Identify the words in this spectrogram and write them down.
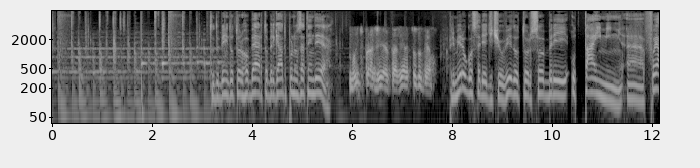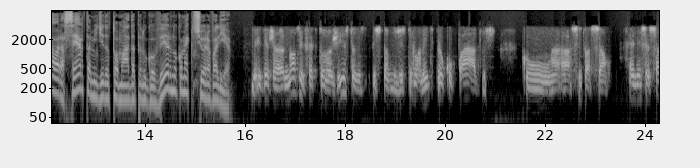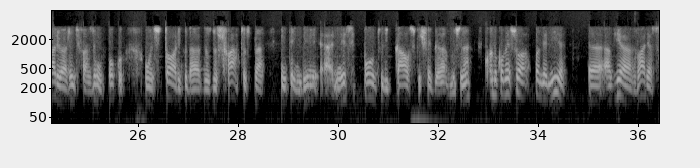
Tudo bem, doutor Roberto? Obrigado por nos atender. Muito prazer, prazer é tudo meu. Primeiro eu gostaria de te ouvir, doutor, sobre o timing. Uh, foi a hora certa a medida tomada pelo governo? Como é que o senhor avalia? Bem, veja, nós infectologistas estamos extremamente preocupados com a, a situação. É necessário a gente fazer um pouco um histórico da, dos, dos, fatos para entender uh, nesse ponto de caos que chegamos, né? Quando começou a pandemia, uh, havia várias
